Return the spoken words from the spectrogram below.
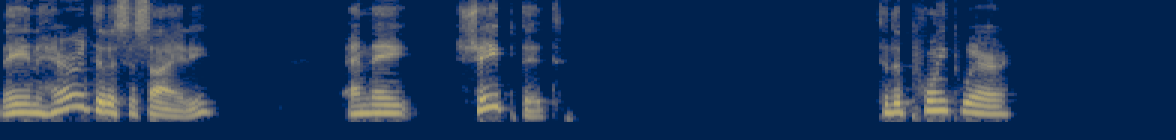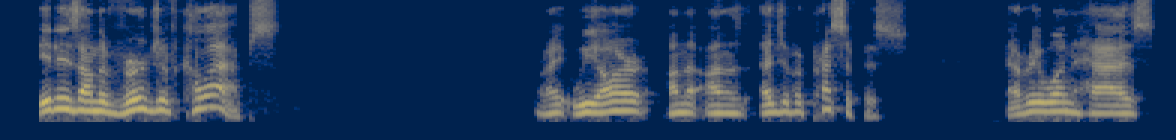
they inherited a society and they shaped it to the point where it is on the verge of collapse right we are on the on the edge of a precipice everyone has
